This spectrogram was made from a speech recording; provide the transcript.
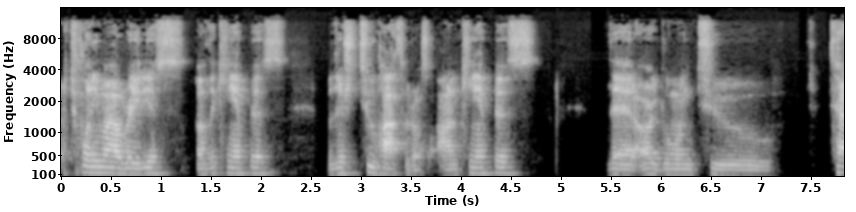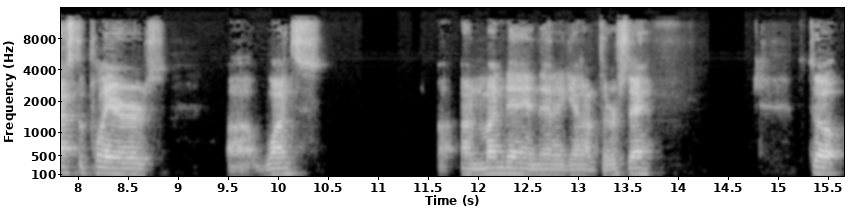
a 20 mile radius of the campus, but there's two hospitals on campus that are going to test the players uh, once uh, on Monday and then again on Thursday. So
